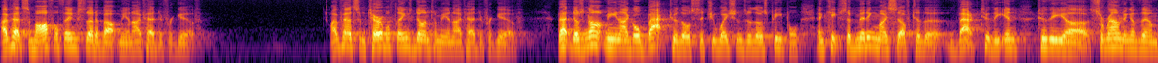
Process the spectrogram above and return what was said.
I've had some awful things said about me and I've had to forgive. I've had some terrible things done to me and I've had to forgive. That does not mean I go back to those situations or those people and keep submitting myself to the back to the in, to the uh, surrounding of them.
